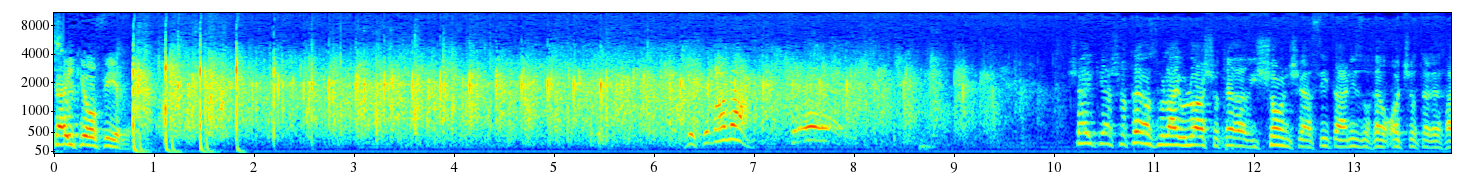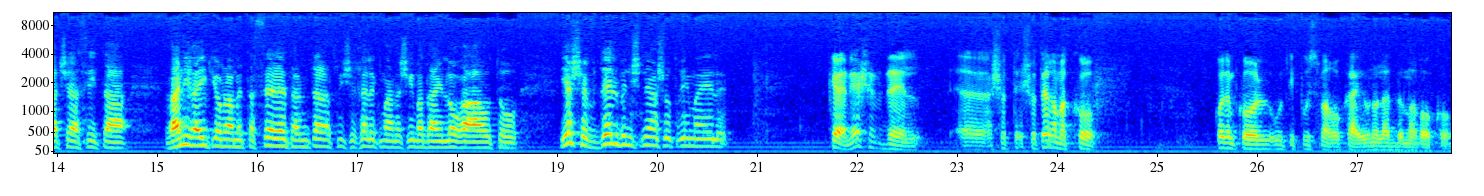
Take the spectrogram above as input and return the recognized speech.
שייקה אופיר. שייקה השוטר אזולאי הוא לא השוטר הראשון שעשית, אני זוכר עוד שוטר אחד שעשית, ואני ראיתי אומנם את הסרט, אני מתאר לעצמי שחלק מהאנשים עדיין לא ראה אותו. יש הבדל בין שני השוטרים האלה? כן, יש הבדל. אה, השוט- שוטר המקוף, קודם כל הוא טיפוס מרוקאי, הוא נולד במרוקו.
